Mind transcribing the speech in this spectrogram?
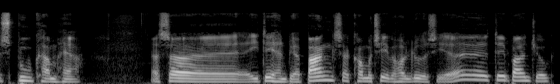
spook ham her. Og så øh, i det han bliver bange, så kommer tv-holdet ud og siger, øh, det er bare en joke.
